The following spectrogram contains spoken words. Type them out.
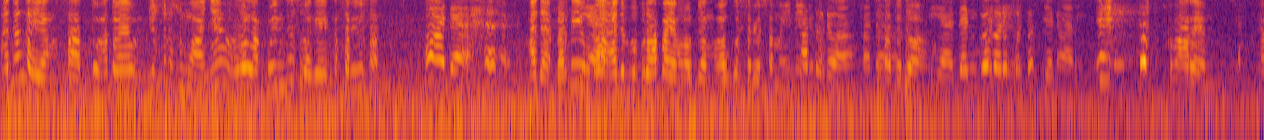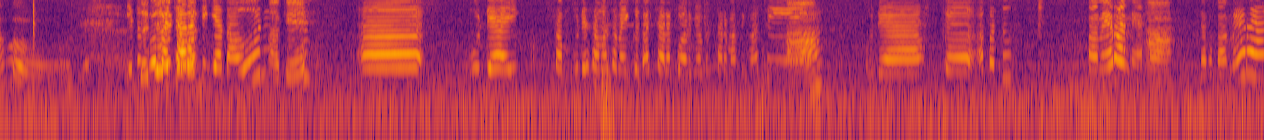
ada nggak yang satu atau justru semuanya lo lakuin itu sebagai keseriusan? Oh ada. Ada? Berarti Iya. oh, ada beberapa yang lo bilang oh gue serius sama ini satu gitu. doang padahal. Satu doang. iya dan gue baru Oke. putus Januari. Kemarin? Oh. Itu gue pacaran tiga tahun. Oke. Eh udah sam- udah sama-sama ikut acara keluarga besar masing-masing. Ah. Udah ke apa tuh? Pameran ya? Ah. Udah ke pameran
